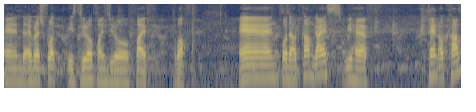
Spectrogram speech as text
and the average float is 0.05 above. And for the outcome guys we have 10 outcome.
